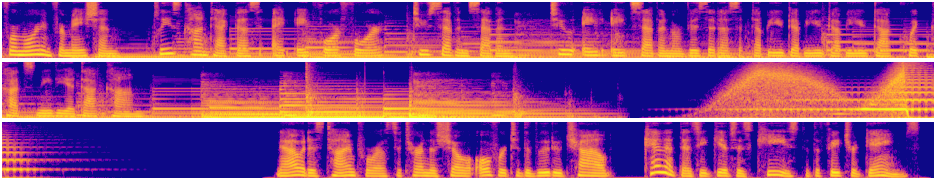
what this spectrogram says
For more information, please contact us at 844 277 2887 or visit us at www.quickcutsmedia.com. Now it is time for us to turn the show over to the voodoo child, Kenneth, as he gives his keys to the featured games.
